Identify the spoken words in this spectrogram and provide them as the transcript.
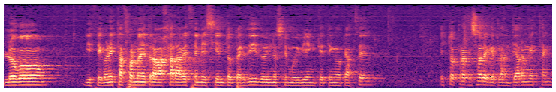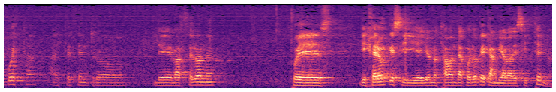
Luego dice, con esta forma de trabajar a veces me siento perdido y no sé muy bien qué tengo que hacer. Estos profesores que plantearon esta encuesta a este centro de Barcelona, pues dijeron que si ellos no estaban de acuerdo que cambiaba de sistema.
